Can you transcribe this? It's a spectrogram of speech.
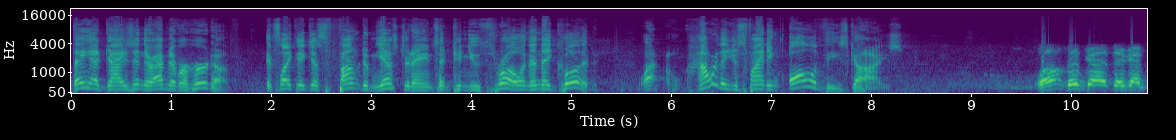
they had guys in there I've never heard of. It's like they just found them yesterday and said, "Can you throw?" And then they could. How are they just finding all of these guys? Well, they've got they've got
